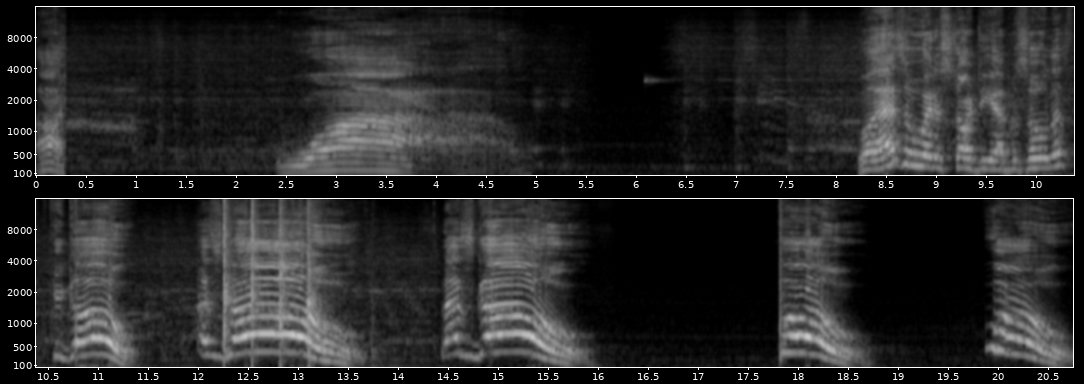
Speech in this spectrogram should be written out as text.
Ah. Wow. Well, that's a way to start the episode. Let's go. Let's go. Let's go. Whoa. Whoa.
